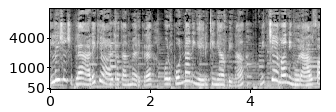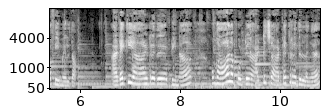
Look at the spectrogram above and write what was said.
ரிலேஷன்ஷிப்பில் அடக்கி ஆள்ற தன்மை இருக்கிற ஒரு பொண்ணாக நீங்கள் இருக்கீங்க அப்படின்னா நிச்சயமாக நீங்கள் ஒரு ஆல்ஃபா ஃபீமேல் தான். அடக்கி ஆள்றது அப்படின்னா உங்கள் ஆளை போட்டு அடித்து அடக்கிறது இல்லைங்க.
